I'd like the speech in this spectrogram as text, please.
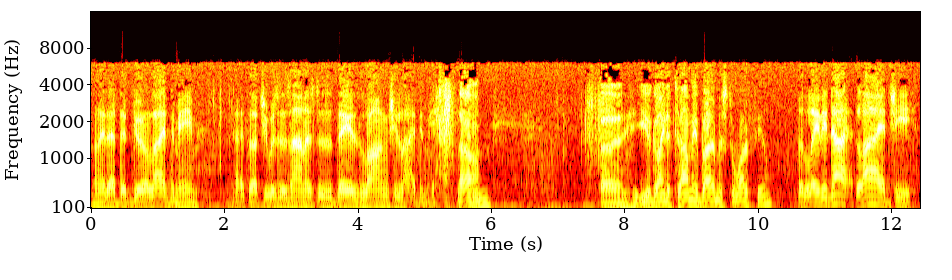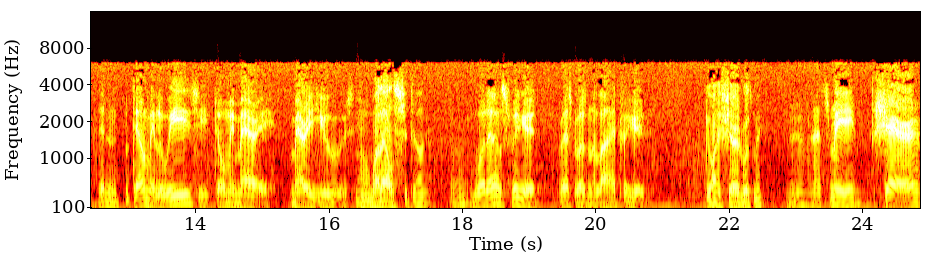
Only that dead girl lied to me. I thought she was as honest as the day is long. She lied to me. No. Uh, you're going to tell me about it, Mr. Waterfield? The lady died, lied. She didn't tell me Louise. She told me Mary. Mary Hughes. Well, what else she tell you? Well, what else figured? Rest wasn't a lie. It figured. You want to share it with me? Well, that's me. Share.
